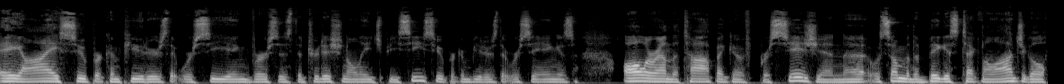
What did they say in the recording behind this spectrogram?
AI supercomputers that we're seeing versus the traditional HPC supercomputers that we're seeing is all around the topic of precision. Uh, some of the biggest technological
